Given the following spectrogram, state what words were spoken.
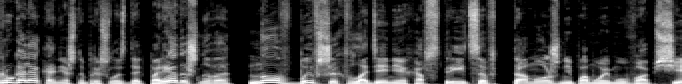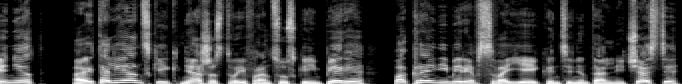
Кругаля, конечно, пришлось дать порядочного, но в бывших владениях австрийцев таможни, по-моему, вообще нет, а итальянские княжества и французская империя, по крайней мере в своей континентальной части,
